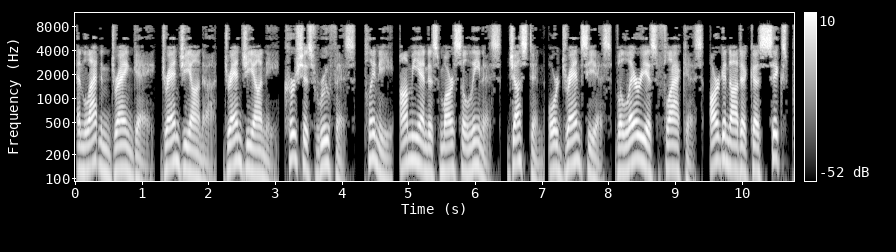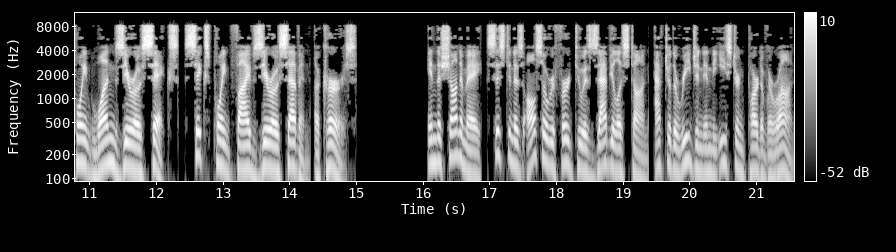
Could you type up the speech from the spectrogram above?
and Latin drange, drangiana, drangiani, Curtius Rufus, Pliny, Ammianus Marcellinus, Justin or Drancius, Valerius Flaccus, Argonautica 6.106, 6 6.507 occurs. In the Shahnameh, Sistan is also referred to as Zabulistan, after the region in the eastern part of Iran.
